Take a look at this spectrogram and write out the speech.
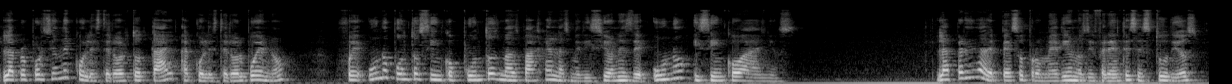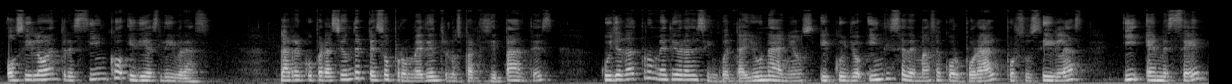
La proporción de colesterol total a colesterol bueno fue 1.5 puntos más baja en las mediciones de 1 y 5 años. La pérdida de peso promedio en los diferentes estudios osciló entre 5 y 10 libras. La recuperación de peso promedio entre los participantes cuya edad promedio era de 51 años y cuyo índice de masa corporal, por sus siglas IMC,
